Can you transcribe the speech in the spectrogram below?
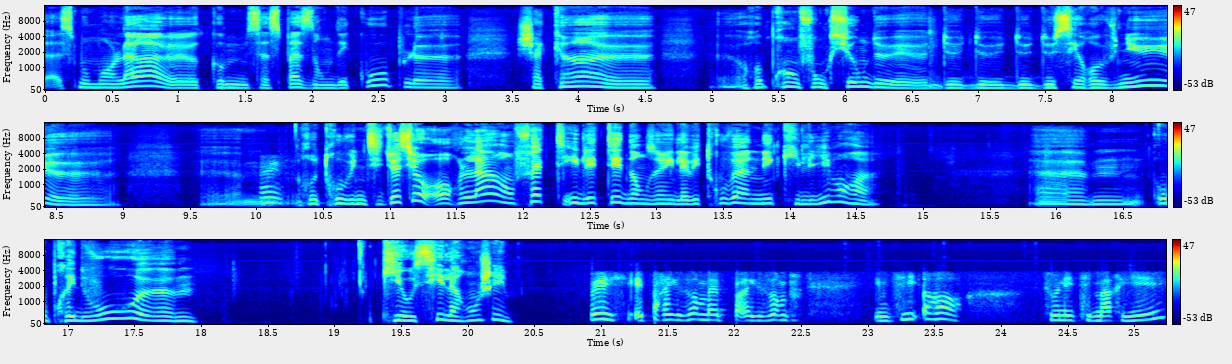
à ce moment-là, euh, comme ça se passe dans des couples, euh, chacun euh, euh, reprend en fonction de, de, de, de, de ses revenus, euh, euh, Oui. retrouve une situation. Or là, en fait, il était dans un, il avait trouvé un équilibre euh, auprès de vous euh, qui aussi l'arrangeait. Oui, et par exemple, par exemple, il me dit, oh, si on était mariés,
